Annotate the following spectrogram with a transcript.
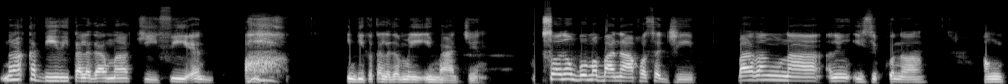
nakakadiri talaga ang mga kifi and ah, hindi ko talaga may imagine. So nung bumaba na ako sa jeep, parang na ano yung isip ko na ang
